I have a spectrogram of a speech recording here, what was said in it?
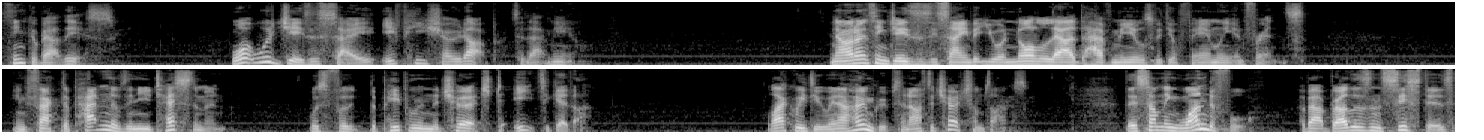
think about this. What would Jesus say if he showed up to that meal? Now, I don't think Jesus is saying that you are not allowed to have meals with your family and friends. In fact, the pattern of the New Testament was for the people in the church to eat together, like we do in our home groups and after church sometimes. There's something wonderful about brothers and sisters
